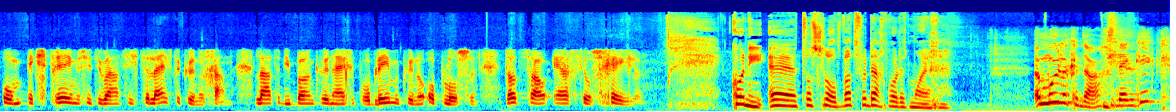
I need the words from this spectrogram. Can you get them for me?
om extreme situaties te lijf te kunnen gaan. Laten die banken hun eigen problemen kunnen oplossen. Dat zou erg veel schelen. Connie, uh, tot slot, wat voor dag wordt het morgen? Een moeilijke dag, denk ik.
